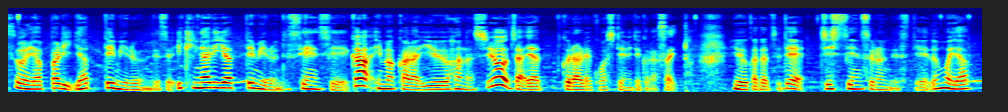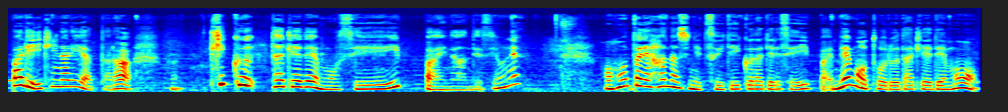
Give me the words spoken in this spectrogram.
そのやっぱりやってみるんですよ。いきなりやってみるんです先生が今から言う話をじゃあやグラレコしてみてください。という形で実践するんですけれどもやっぱりいきなりやったら聞くだけでも精一杯なんですよね。本当に話についていくだけで精一杯。メモを取るだけでも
